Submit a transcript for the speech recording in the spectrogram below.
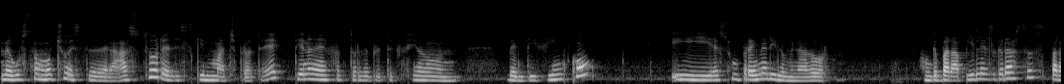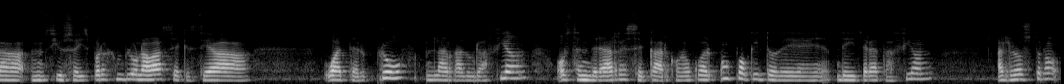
Me gusta mucho este de la Astor, el Skin Match Protect. Tiene factor de protección 25 y es un primer iluminador. Aunque para pieles grasas, para si usáis por ejemplo una base que sea waterproof, larga duración, os tenderá a resecar, con lo cual un poquito de, hidratación al rostro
